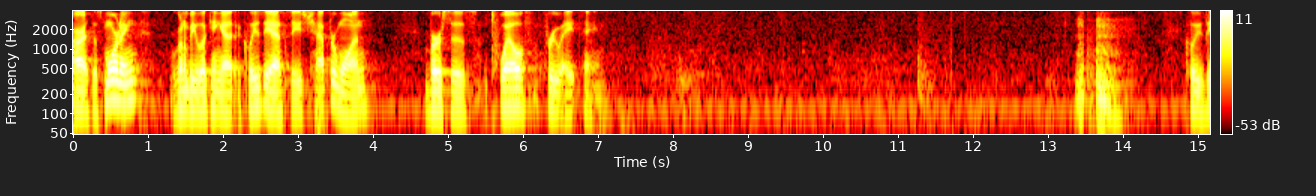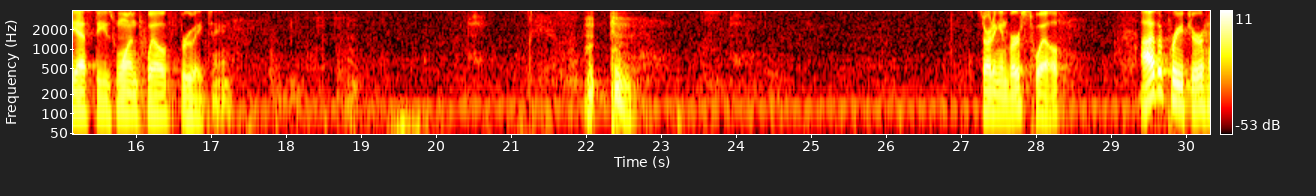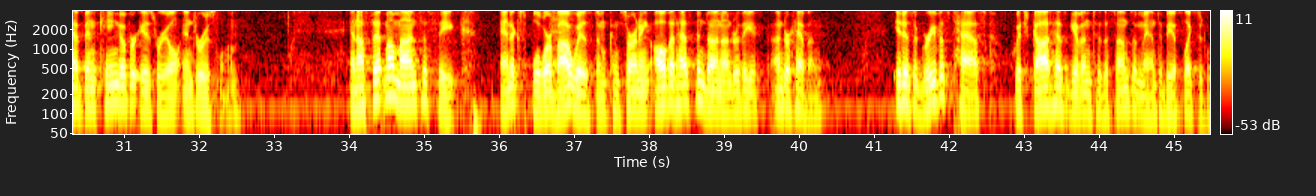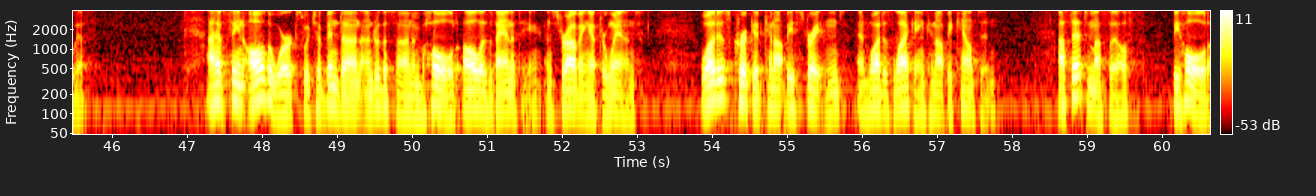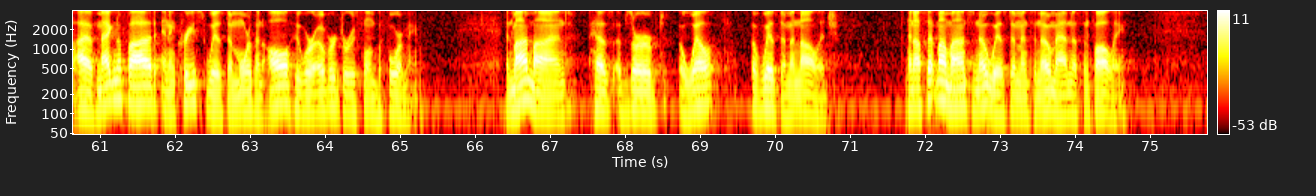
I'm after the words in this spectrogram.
All right, this morning we're going to be looking at Ecclesiastes chapter 1, verses 12 through 18. Ecclesiastes 1 12 through 18. Starting in verse 12 I, the preacher, have been king over Israel in Jerusalem. And I set my mind to seek and explore by wisdom concerning all that has been done under, the, under heaven. It is a grievous task which God has given to the sons of men to be afflicted with. I have seen all the works which have been done under the sun, and behold, all is vanity and striving after wind. What is crooked cannot be straightened, and what is lacking cannot be counted. I said to myself, Behold, I have magnified and increased wisdom more than all who were over Jerusalem before me. And my mind has observed a wealth of wisdom and knowledge. And I set my mind to know wisdom and to know madness and folly.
